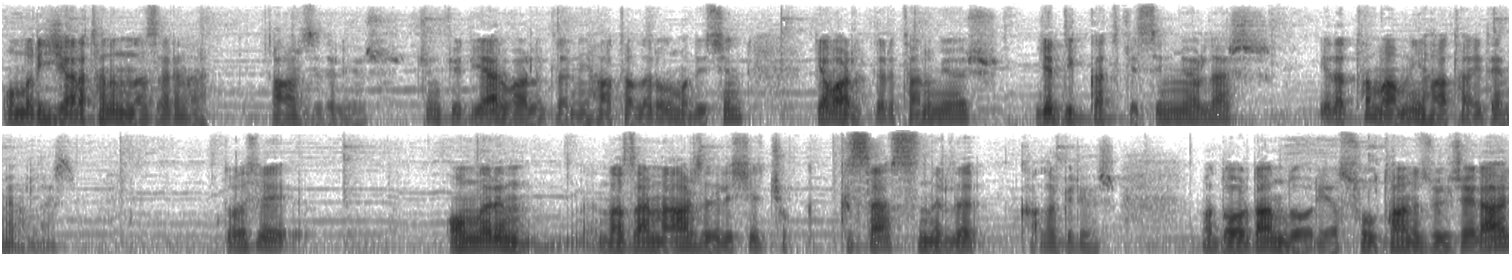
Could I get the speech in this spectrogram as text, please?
onları yaratanın nazarına arz ediliyor. Çünkü diğer varlıkların ihataları olmadığı için ya varlıkları tanımıyor, ya dikkat kesilmiyorlar ya da tamamını ihata edemiyorlar. Dolayısıyla onların nazarına arz edilişi çok kısa, sınırlı kalabiliyor. Ama doğrudan doğruya Sultan-ı Zülcelal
